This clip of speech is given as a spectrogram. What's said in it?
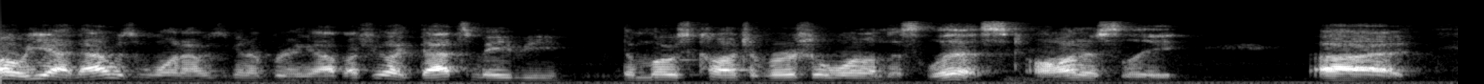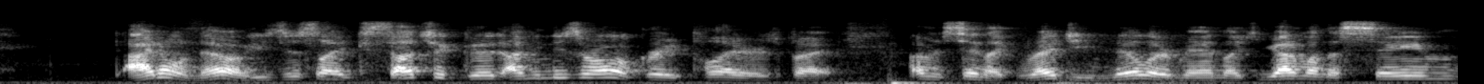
Oh, yeah, that was one I was to bring up. I feel like that's maybe the most controversial one on this list, honestly. Uh, I don't know. He's just like such a good. I mean, these are all great players, but I'm just saying, like Reggie Miller, man, like you got him on the same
